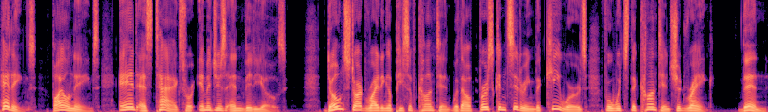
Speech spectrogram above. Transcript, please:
headings, file names, and as tags for images and videos. Don't start writing a piece of content without first considering the keywords for which the content should rank. Then,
